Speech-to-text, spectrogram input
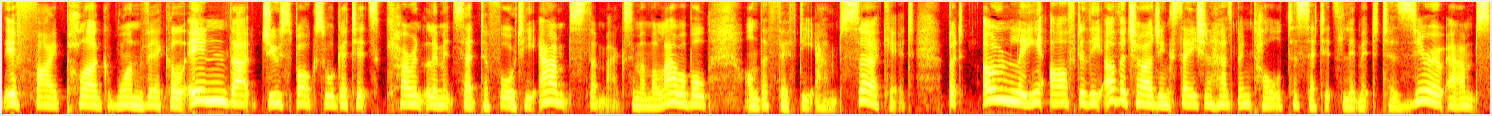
If I plug one vehicle in, that juice box will get its current limit set to 40 amps, the maximum allowable on the 50 amp circuit, but only after the other charging station has been told to set its limit to 0 amps,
